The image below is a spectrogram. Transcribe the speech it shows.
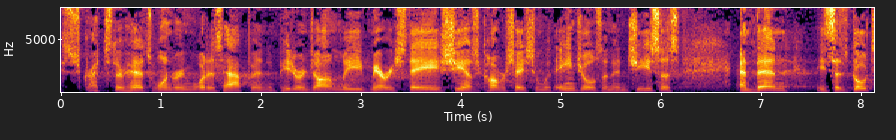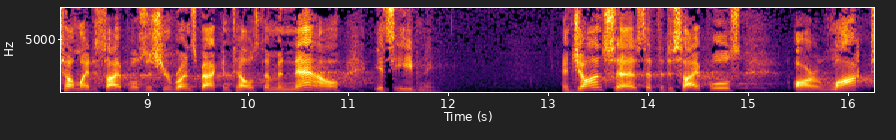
scratch their heads wondering what has happened. And Peter and John leave. Mary stays. She has a conversation with angels and then Jesus. And then he says, Go tell my disciples. And she runs back and tells them. And now it's evening. And John says that the disciples are locked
